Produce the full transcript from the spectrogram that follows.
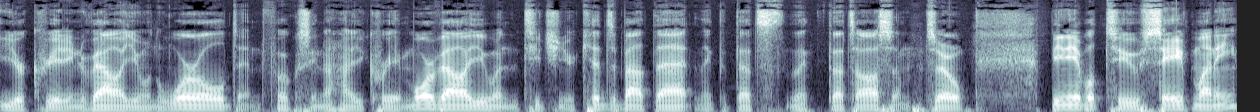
you're creating value in the world and focusing on how you create more value and teaching your kids about that i think that that's that's awesome so being able to save money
